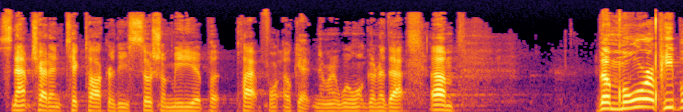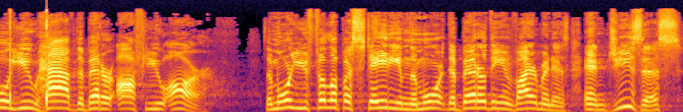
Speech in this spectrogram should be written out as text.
Snapchat and TikTok are these social media platforms. Okay, no, we won't go into that. Um, the more people you have, the better off you are. The more you fill up a stadium, the more the better the environment is. And Jesus,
